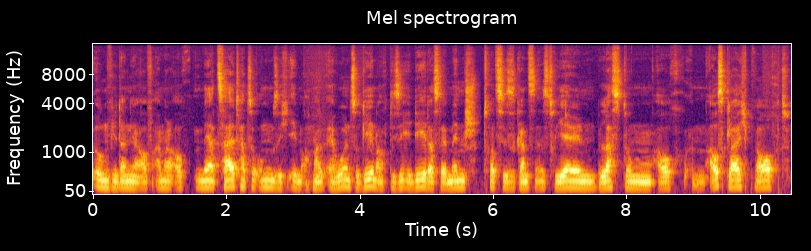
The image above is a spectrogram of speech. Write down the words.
irgendwie dann ja auf einmal auch mehr Zeit hatte, um sich eben auch mal erholen zu gehen. Auch diese Idee, dass der Mensch trotz dieses ganzen industriellen Belastungen auch einen Ausgleich braucht,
